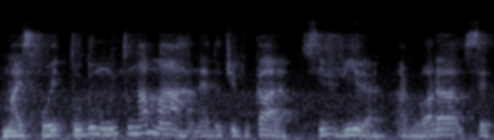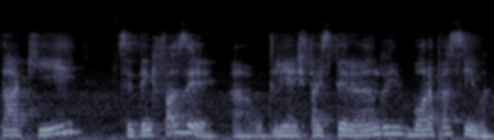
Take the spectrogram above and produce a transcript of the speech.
mas foi tudo muito na marra, né? Do tipo, cara, se vira, agora você está aqui, você tem que fazer, ah, o cliente está esperando e bora para cima.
